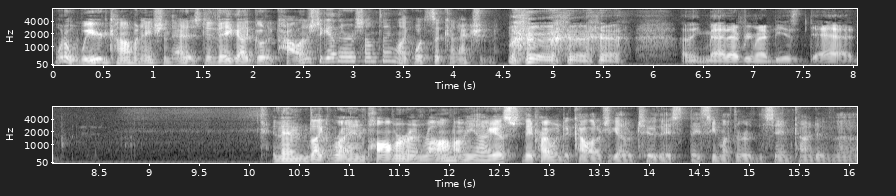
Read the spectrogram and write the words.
What a weird combination that is. Did they got to go to college together or something? Like, what's the connection? I think Matt Every might be his dad. And then like Ryan Palmer and Rahm. I mean, I guess they probably went to college together too. They they seem like they're the same kind of uh,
